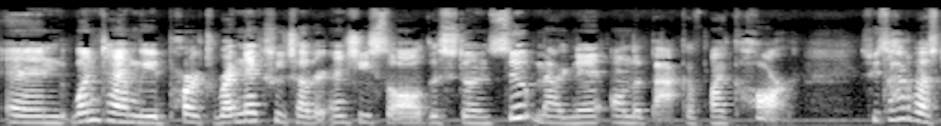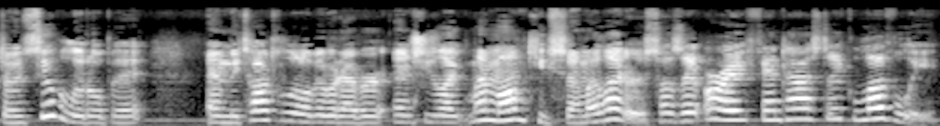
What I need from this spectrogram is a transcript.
And one time we had parked right next to each other, and she saw the Stone Soup magnet on the back of my car. So we talked about Stone Soup a little bit, and we talked a little bit, whatever. And she's like, "My mom keeps sending my letters." So I was like, "All right, fantastic, lovely."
